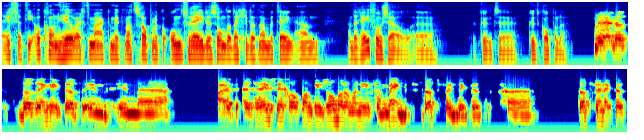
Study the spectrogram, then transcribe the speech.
heeft dat die ook gewoon heel erg te maken met maatschappelijke onvrede, zonder dat je dat nou meteen aan, aan de Revo-zeil kunt, kunt koppelen? Ja, dat, dat denk ik dat in. in het, het heeft zich op een bijzondere manier vermengd. Dat vind ik het. dat vind ik het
